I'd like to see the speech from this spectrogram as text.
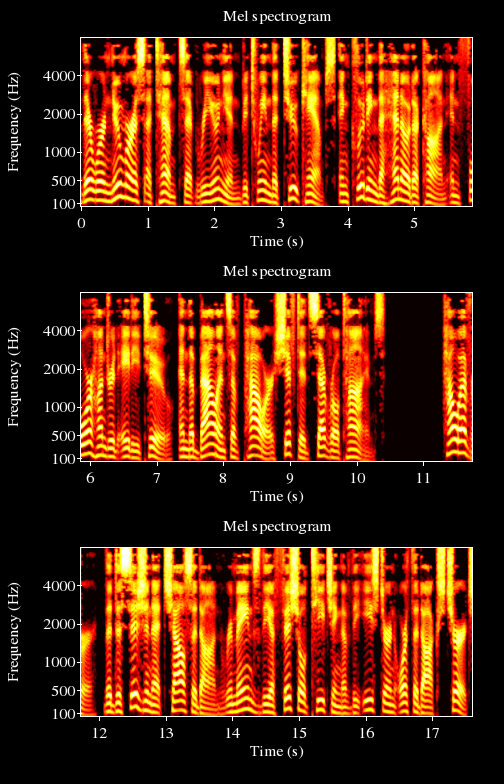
There were numerous attempts at reunion between the two camps including the Henoticon in 482, and the balance of power shifted several times. However, the decision at Chalcedon remains the official teaching of the Eastern Orthodox Church,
